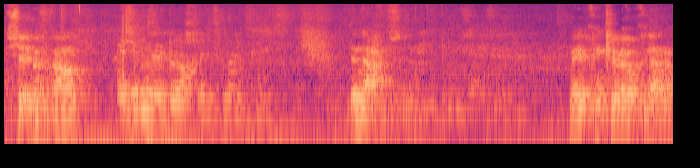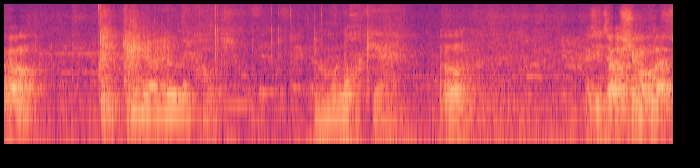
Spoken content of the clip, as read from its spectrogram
Super vrouw. Hij zit me weer belachelijk te maken. De naast. Maar je hebt geen kleur op gedaan, of wel? Ik ben wel heel licht hals. Dan moet nog een keer. hè. Oh. Je ziet wel als je man uit.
